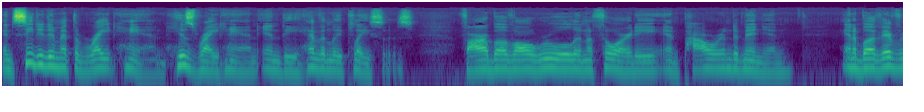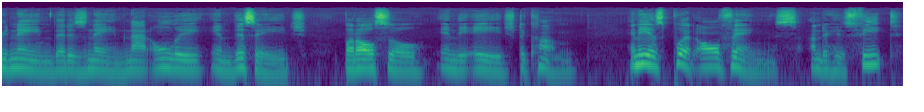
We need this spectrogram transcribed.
and seated him at the right hand, his right hand, in the heavenly places, far above all rule and authority and power and dominion, and above every name that is named, not only in this age, but also in the age to come. And he has put all things under his feet,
